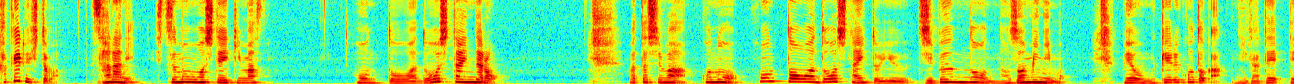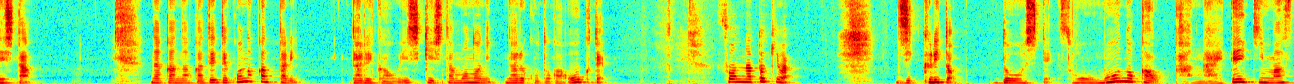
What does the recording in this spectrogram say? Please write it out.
書ける人はさらに質問をしていきます。本当はどうしたいんだろう私はこの本当はどうしたいという自分の望みにも目を向けることが苦手でした。なかなか出てこなかったり、誰かを意識したものになることが多くてそんな時はじっくりとどうしてそう思うのかを考えていきます。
